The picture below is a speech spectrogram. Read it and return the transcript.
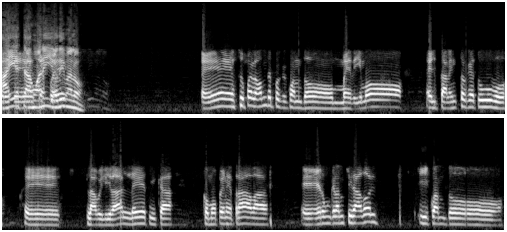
Ahí Eh, está, que Juanillo, fue- dímelo. Es súper under porque cuando medimos el talento que tuvo, eh, la habilidad atlética, cómo penetraba, eh, era un gran tirador. Y cuando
